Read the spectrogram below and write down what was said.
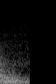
Mm-hmm.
